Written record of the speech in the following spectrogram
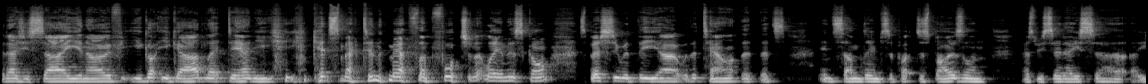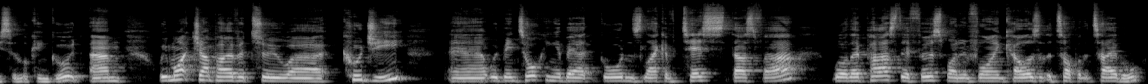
but as you say, you know, if you got your guard let down, you, you get smacked in the mouth. Unfortunately, in this comp, especially with the uh, with the talent that, that's in some teams' disposal, and as we said, he's uh, he's looking good. Um, we might jump over to uh. Uh, we've been talking about Gordon's lack of tests thus far. Well, they passed their first one in flying colours at the top of the table.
